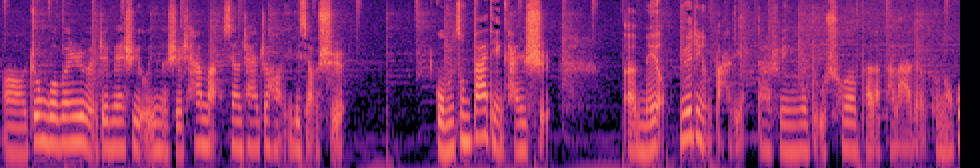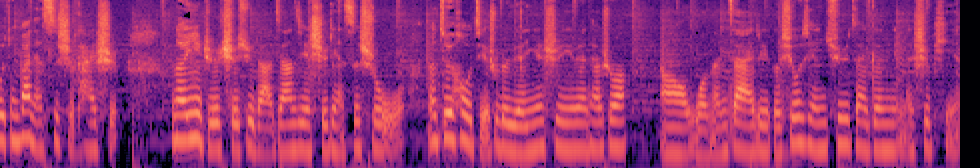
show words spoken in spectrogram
呃中国跟日本这边是有一定的时差嘛，相差正好一个小时。我们从八点开始，呃没有约定八点，但是因为堵车啪啦啪啦的，可能会从八点四十开始，那一直持续到将近十点四十五。那最后结束的原因是因为他说，呃我们在这个休闲区在跟你们视频，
